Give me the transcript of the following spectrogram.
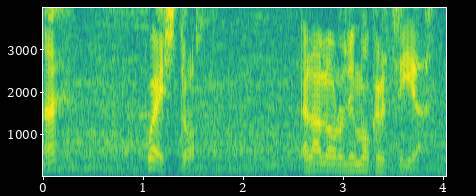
Eh? Questo è la loro democrazia.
